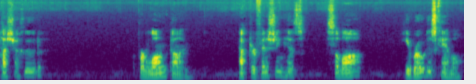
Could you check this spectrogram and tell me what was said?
tashahud for a long time. After finishing his salah, he rode his camel,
